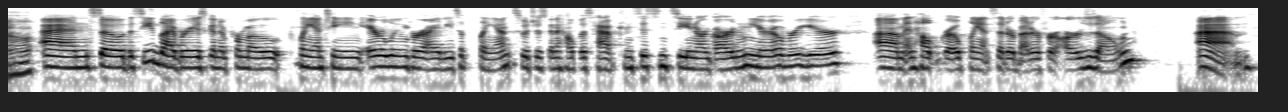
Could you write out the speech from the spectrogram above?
Uh-huh. And so the seed library is going to promote planting heirloom varieties of plants, which is going to help us have consistency in our garden year over year um, and help grow plants that are better for our zone. Um,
